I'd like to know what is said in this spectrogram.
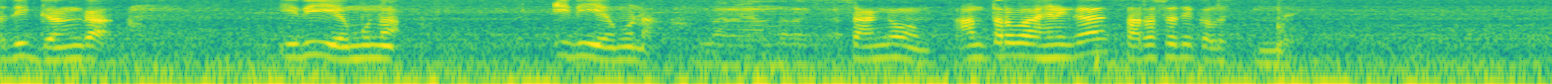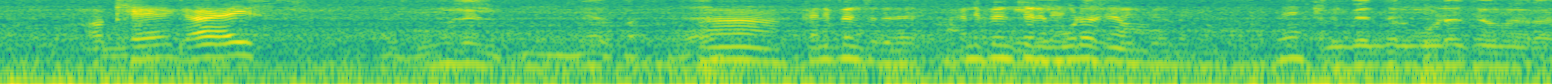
అది గంగా. ఇది యమున. ఇది యమున. సంగమం. అంతర్వాహినిగా సరస్వతి కలుస్తుంది. ఓకే గాయస్ కనిపించదు. కనిపించని మూడో సింహం. కనిపించని మూడో సమయరా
